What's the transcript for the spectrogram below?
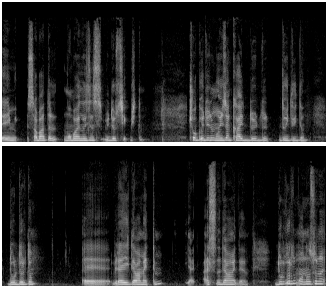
Dedim sabahdır Mobile Legends videosu çekmiştim. Çok ödüdüm o yüzden kaydı durdu, duydum. Durdurdum. Ee, birazcık devam ettim. Ya aslında devam etmedim. Durdurdum ondan sonra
